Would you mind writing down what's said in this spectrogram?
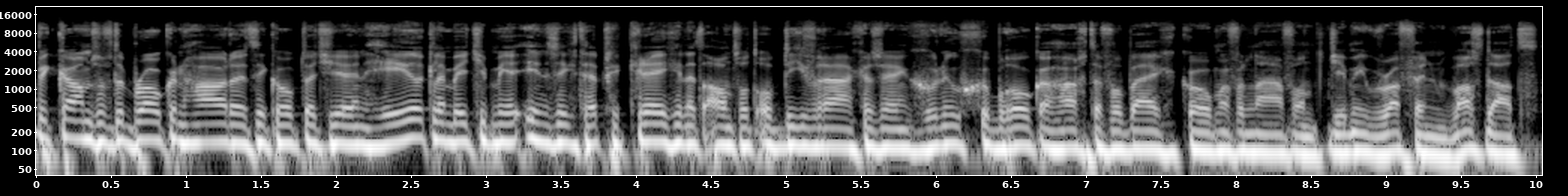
Becomes of the broken hearted? Ik hoop dat je een heel klein beetje meer inzicht hebt gekregen in het antwoord op die vragen. Er zijn genoeg gebroken harten voorbijgekomen vanavond. Jimmy Ruffin was dat.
